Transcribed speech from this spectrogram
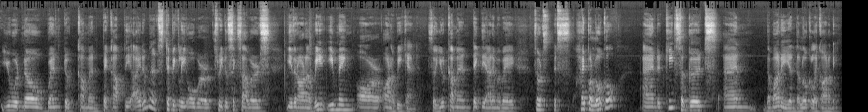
you would know when to come and pick up the item. It's typically over three to six hours, either on a we- evening or on a weekend. So you'd come in, take the item away. So it's it's hyper local, and it keeps the goods and the money in the local economy.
